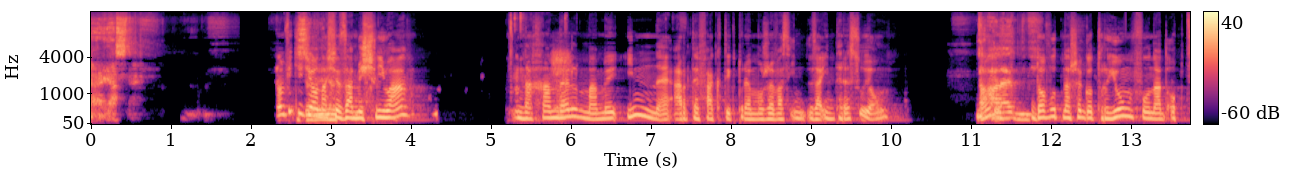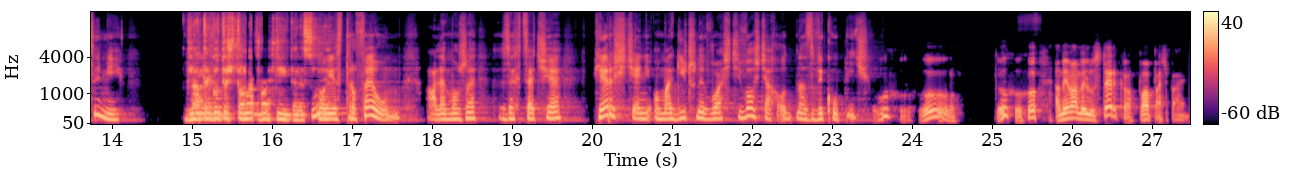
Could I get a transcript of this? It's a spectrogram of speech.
A, jasne. No widzicie, ona się zamyśliła. Na handel mamy inne artefakty, które może was in, zainteresują. No, ale... Dowód naszego triumfu nad obcymi Dlatego jest, też to nas właśnie interesuje. To jest trofeum, ale może zechcecie pierścień o magicznych właściwościach od nas wykupić. Uhuhu. Uhuhu. A my mamy lusterko. Popatrz pani.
